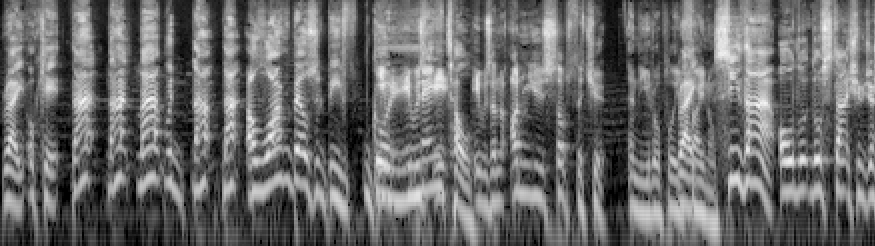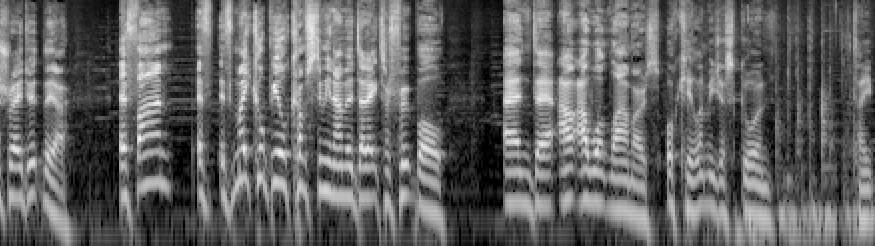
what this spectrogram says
right. Okay. That that that would that that alarm bells would be going he was, mental. He was an unused substitute in the Europa League Right. final. See that? All tho- those stats you've just read out there. If I'm if if Michael Beale comes to me and I'm the director of football and uh, I, I want Lammers, okay, let me just go and type.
